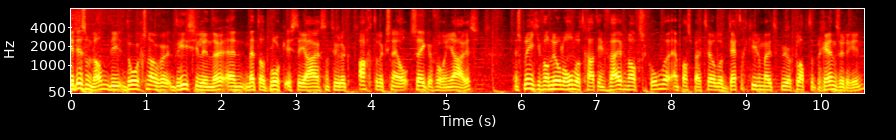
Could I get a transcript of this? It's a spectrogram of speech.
Dit is hem dan, die doorgesnoven 3-cilinder. En met dat blok is de Yaris natuurlijk achterlijk snel, zeker voor een Yaris. Een sprintje van 0 naar 100 gaat in 5,5 seconden en pas bij 230 km per uur klapt de begrenzer erin.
